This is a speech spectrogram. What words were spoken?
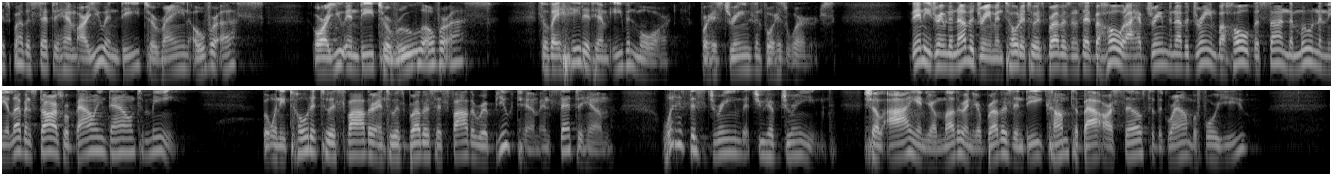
His brother said to him, Are you indeed to reign over us? Or are you indeed to rule over us? So they hated him even more for his dreams and for his words. Then he dreamed another dream and told it to his brothers and said, Behold, I have dreamed another dream. Behold, the sun, the moon, and the eleven stars were bowing down to me. But when he told it to his father and to his brothers, his father rebuked him and said to him, What is this dream that you have dreamed? Shall I and your mother and your brothers indeed come to bow ourselves to the ground before you?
